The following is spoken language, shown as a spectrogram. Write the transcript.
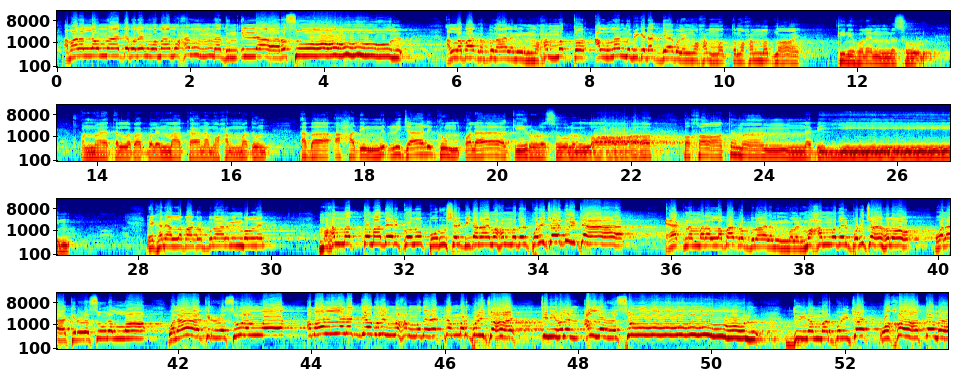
আমার আল্লাহ অন্য আয়াতে বলেন ওমা মুহাম্মাদুন ইল্লা রসুল আল্লাহ পাক রব্বুল আলমিন মোহাম্মদ তো আল্লাহ নবীকে ডাক দেয়া বলেন মোহাম্মদ তো মোহাম্মদ নয় তিনি হলেন রসুল অন্য আয়াতে আল্লাহ পাক বলেন মা কানা মোহাম্মদুন আবা আহাদিম মির রিজালিকুম ওয়ালাকির রাসূলুল্লাহ ওয়া খাতামান নবিয়্যিন। এখানে আল্লাহ পাক রব্বুল আলমিন বললেন, মোহাম্মদ তোমাদের কোনো পুরুষের বিদা নয়, মোহাম্মদের পরিচয় দুইটা। এক নম্বর আল্লাহ পাক রব্বুল আলমিন বলেন, মোহাম্মদের পরিচয় হলো, ওয়ালাকির রসুল আল্লাহ ওয়ালাকির রসুল আল্লাহ আমার আল্লাহ ডাক দিয়া বলেন, মোহাম্মদের এক নম্বর পরিচয়। তিনি হলেন আল্লাহর রসুল। দুই নম্বর পরিচয়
